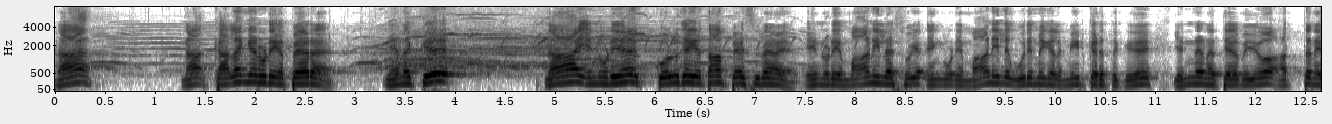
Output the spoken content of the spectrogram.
நான் நான் கலைஞருடைய பேரை எனக்கு நான் என்னுடைய கொள்கையை தான் பேசுவேன். என்னுடைய மாநில சுய எங்களுடைய மாநில உரிமைகளை மீட்கிறதுக்கு என்னென்ன தேவையோ அத்தனை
